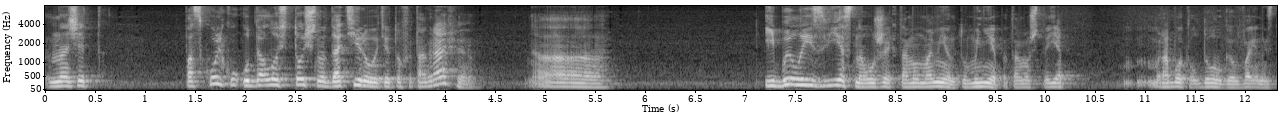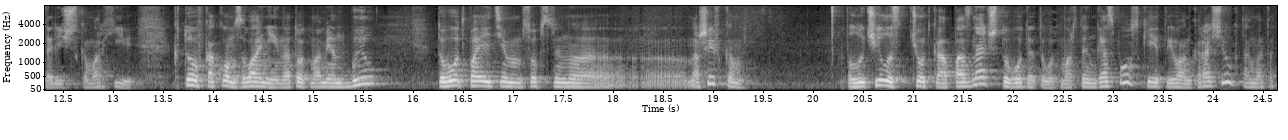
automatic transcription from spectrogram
Значит, поскольку удалось точно датировать эту фотографию, и было известно уже к тому моменту мне, потому что я работал долго в военно-историческом архиве, кто в каком звании на тот момент был, то вот по этим, собственно, э, нашивкам получилось четко опознать, что вот это вот Мартын Госповский, это Иван Карасюк, там это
